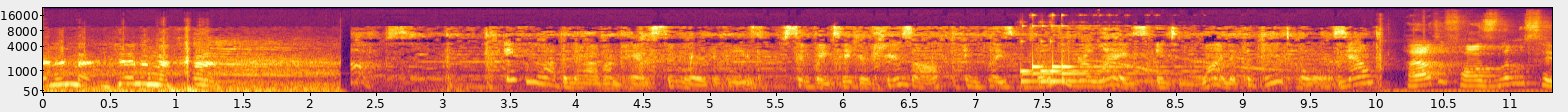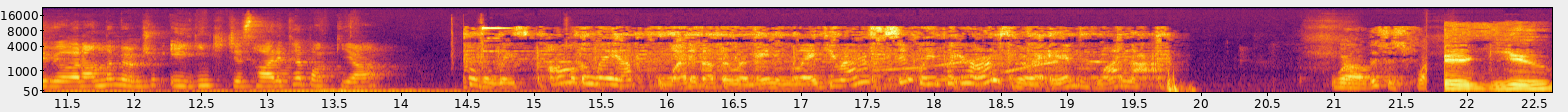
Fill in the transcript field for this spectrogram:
Elinle iki elinle siper et. If you happen to have on pants similar to these, simply take your shoes off and place both of your legs into one of the pant holes. Now hayatı fazla mı seviyorlar anlamıyorum. Çok ilginç cesarete bak ya. pull the waist all the way up. What about the remaining leg, you ask? Simply put your arms through it and voila. Well, this is flat. Big U,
